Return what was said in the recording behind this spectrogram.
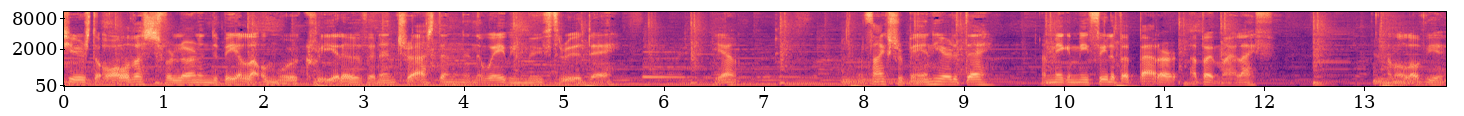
cheers to all of us for learning to be a little more creative and interesting in the way we move through a day. Yeah. And thanks for being here today and making me feel a bit better about my life. And I love you.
